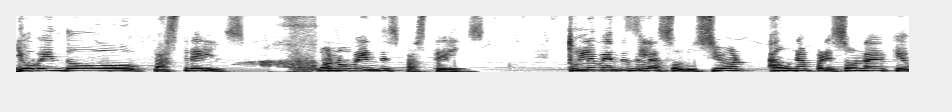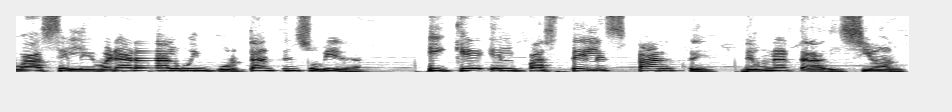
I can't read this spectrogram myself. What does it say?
Yo vendo pasteles. No, no vendes pasteles. Tú le vendes la solución a una persona que va a celebrar algo importante en su vida y que el pastel es parte de una tradición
